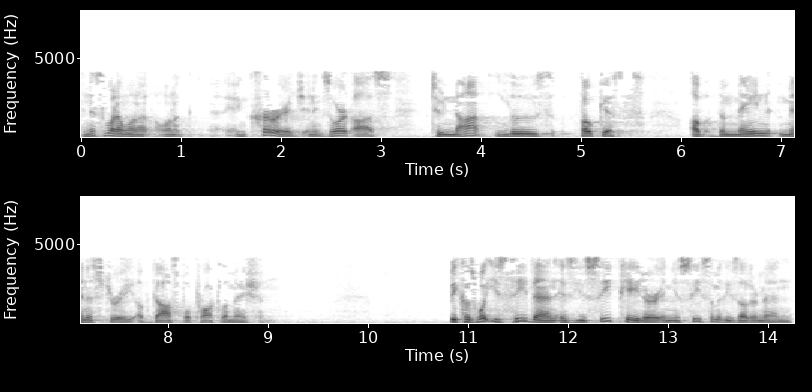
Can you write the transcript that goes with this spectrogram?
and this is what I want to, I want to encourage and exhort us to not lose focus of the main ministry of gospel proclamation. Because what you see then is you see Peter and you see some of these other men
